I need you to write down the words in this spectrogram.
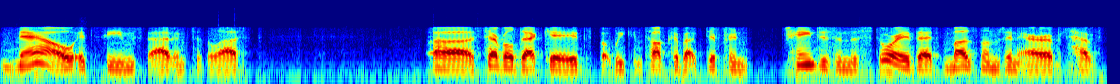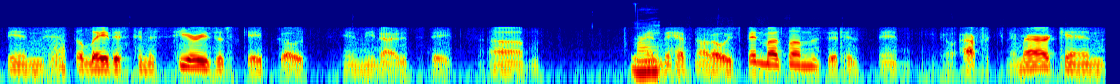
now, it seems that, and for the last uh, several decades, but we can talk about different changes in the story, that Muslims and Arabs have been the latest in a series of scapegoats in the United States. Um, Right. And they have not always been Muslims. It has been you know, African Americans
